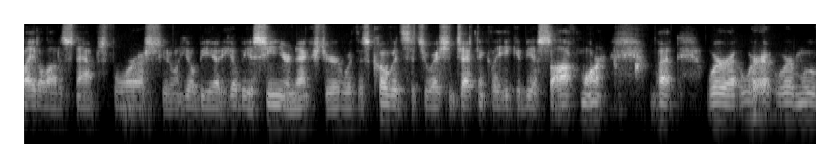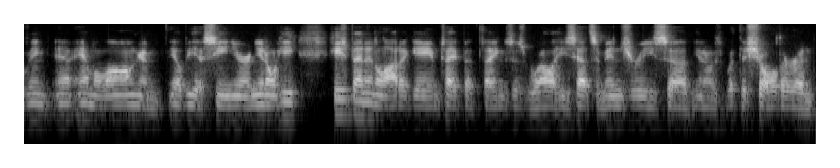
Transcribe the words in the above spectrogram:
played a lot of snaps for us. You know, he'll be a, he'll be a senior next year with this COVID situation. Technically, he could be a sophomore, but we're we're we're moving him along, and he'll be a senior. And you know, he he's been in a lot of game type of things as well. He's had some injuries, uh, you know, with the shoulder, and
